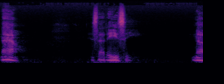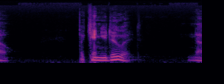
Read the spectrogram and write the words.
Now, is that easy? No. But can you do it? No.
